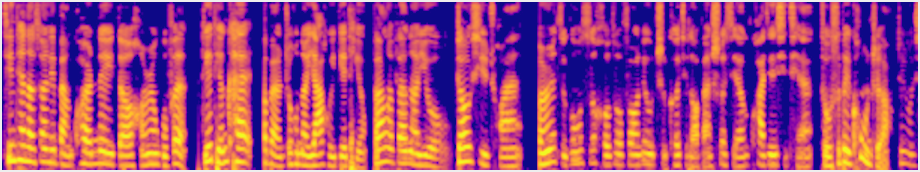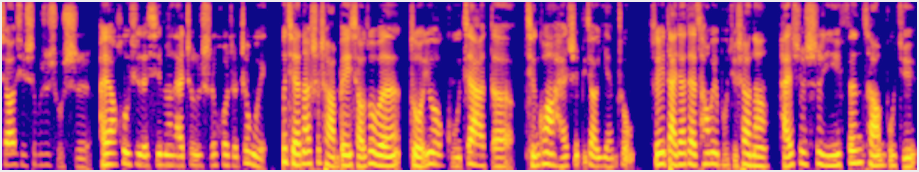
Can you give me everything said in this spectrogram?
今天的算力板块内的恒润股份跌停开跳板之后呢，压回跌停，翻了翻呢，有消息传。本人子公司合作方六指科技老板涉嫌跨境洗钱、走私被控制啊，这种消息是不是属实？还要后续的新闻来证实或者证伪。目前呢，市场被小作文左右股价的情况还是比较严重，所以大家在仓位布局上呢，还是适宜分仓布局，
